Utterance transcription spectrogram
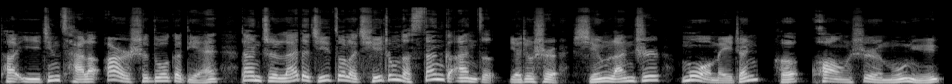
他已经踩了二十多个点，但只来得及做了其中的三个案子，也就是邢兰芝、莫美珍和旷世母女。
